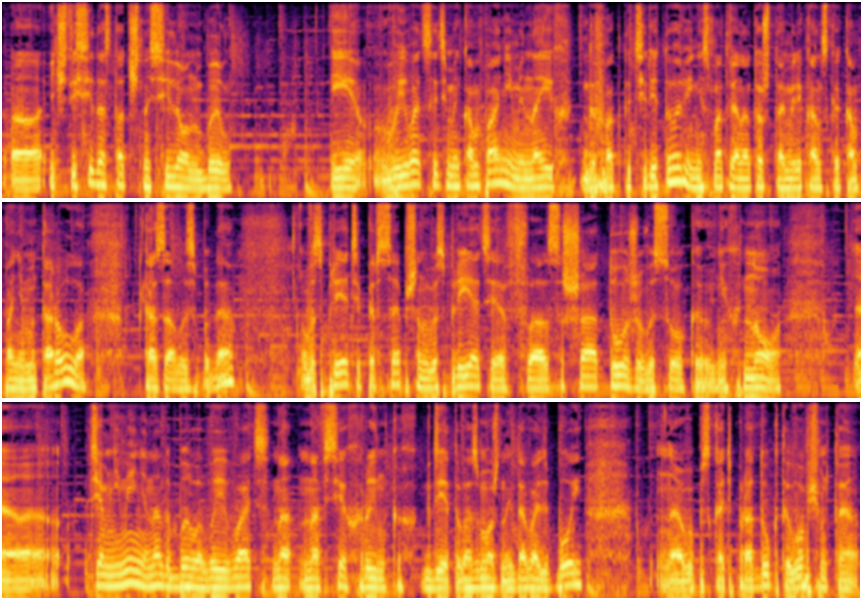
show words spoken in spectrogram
HTC достаточно силен был и воевать с этими компаниями на их де-факто территории, несмотря на то, что американская компания Motorola, казалось бы, да, восприятие perception, восприятие в США тоже высокое у них, но Э, тем не менее, надо было воевать на, на всех рынках, где это возможно, и давать бой, э, выпускать продукты. В общем-то,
